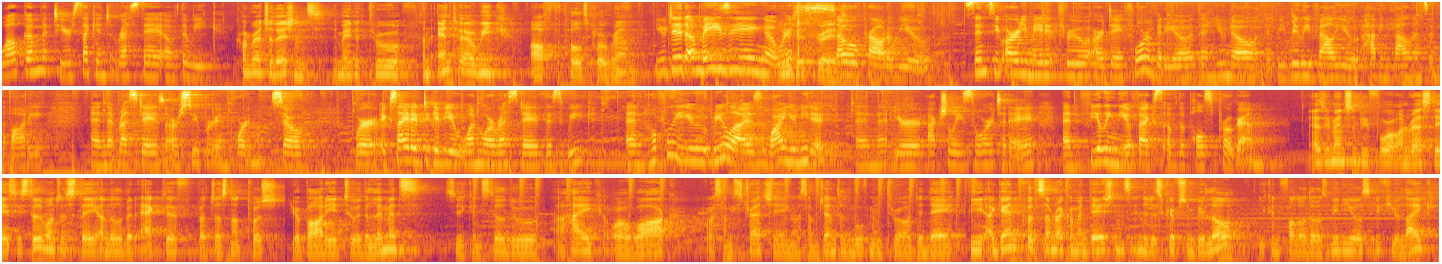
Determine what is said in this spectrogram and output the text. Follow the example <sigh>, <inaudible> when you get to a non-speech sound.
Welcome to your second rest day of the week. Congratulations, you made it through an entire week of the Pulse program. You did amazing! We're did great. so proud of you. Since you already made it through our day four video, then you know that we really value having balance in the body and that rest days are super important. So we're excited to give you one more rest day this week and hopefully you realize why you need it and that you're actually sore today and feeling the effects of the Pulse program. As we mentioned before, on rest days you still want to stay a little bit active but just not push your body to the limits so you can still do a hike or a walk or some stretching or some gentle movement throughout the day. We again put some recommendations in the description below. You can follow those videos if you like.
